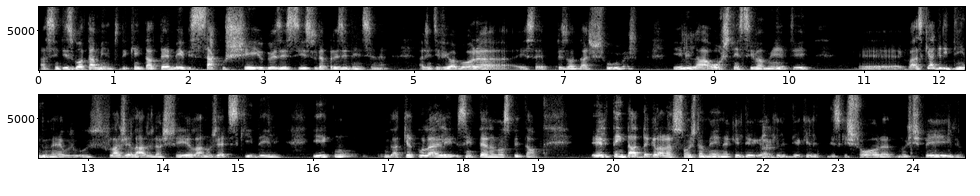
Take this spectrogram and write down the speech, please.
assim de esgotamento, de quem está até meio de saco cheio do exercício da presidência. Né? A gente viu agora esse episódio das chuvas e ele lá ostensivamente é, quase que agredindo né, os, os, flagelados da cheia lá no jet ski dele. E com, daqui a lá ele se interna no hospital. Ele tem dado declarações também, né? aquele, dia, aquele dia que ele diz que chora no espelho,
